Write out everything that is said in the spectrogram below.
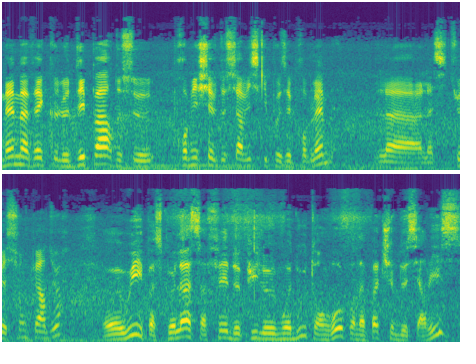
même avec le départ de ce premier chef de service qui posait problème, la, situation perdure? Euh, oui, parce que là, ça fait depuis le mois d'août, en gros, qu'on n'a pas de chef de service.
